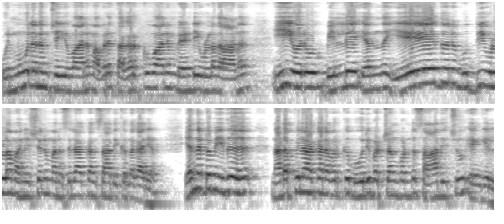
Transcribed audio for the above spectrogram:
ഉന്മൂലനം ചെയ്യുവാനും അവരെ തകർക്കുവാനും വേണ്ടിയുള്ളതാണ് ഈ ഒരു ബില്ല് എന്ന് ഏതൊരു ബുദ്ധിയുള്ള മനുഷ്യനും മനസ്സിലാക്കാൻ സാധിക്കുന്ന കാര്യമാണ് എന്നിട്ടും ഇത് നടപ്പിലാക്കാൻ അവർക്ക് ഭൂരിപക്ഷം കൊണ്ട് സാധിച്ചു എങ്കിൽ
